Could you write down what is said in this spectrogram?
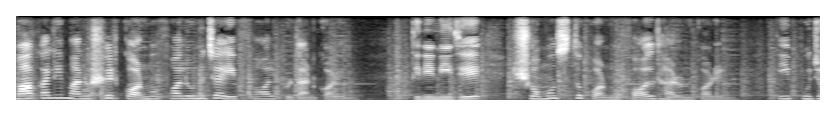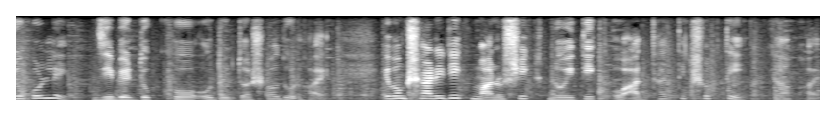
মা কালী মানুষের কর্মফল অনুযায়ী ফল প্রদান করেন। তিনি নিজে সমস্ত কর্মফল ধারণ করেন। এই পুজো করলে জীবের দুঃখ ও দুর্দশাও দূর হয় এবং শারীরিক, মানসিক, নৈতিক ও আধ্যাত্মিক শক্তি লাভ হয়।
